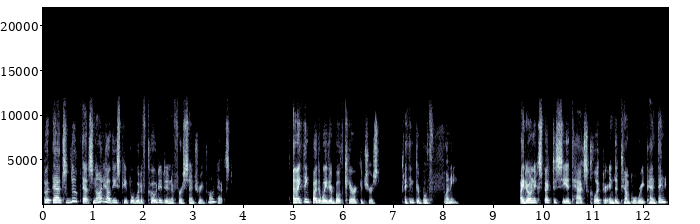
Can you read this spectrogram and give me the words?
But that's Luke. That's not how these people would have coded in a first century context. And I think, by the way, they're both caricatures. I think they're both funny. I don't expect to see a tax collector in the temple repenting,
